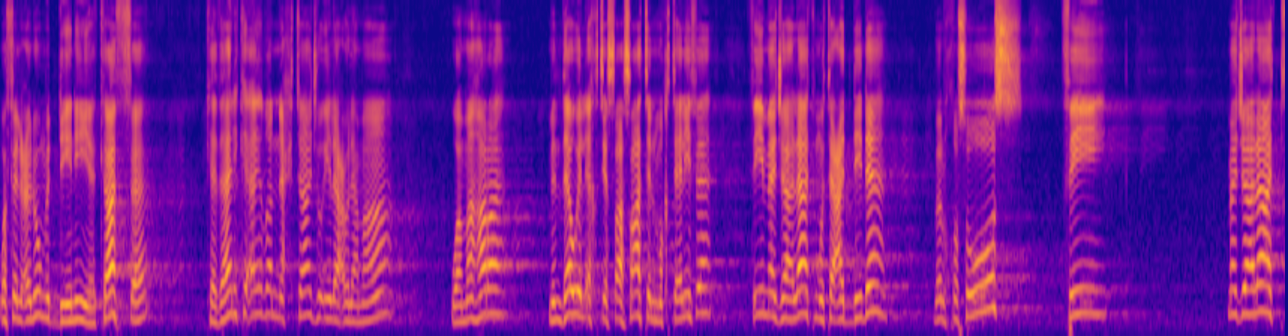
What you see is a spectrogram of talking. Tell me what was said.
وفي العلوم الدينية كافة كذلك أيضا نحتاج إلى علماء ومهرة من ذوي الاختصاصات المختلفة في مجالات متعددة بالخصوص في مجالات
